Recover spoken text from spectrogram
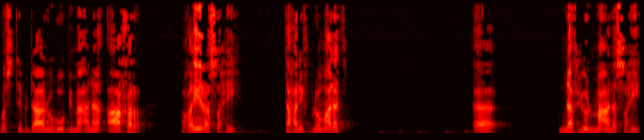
ወስትብዳሉሁ ቢማዕና አኸር ገይረ ሰሒሕ ታሕሪፍ ብሎ ማለት ነፍዩ ልማዕና ሰሒሕ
